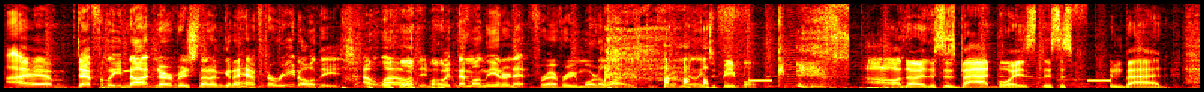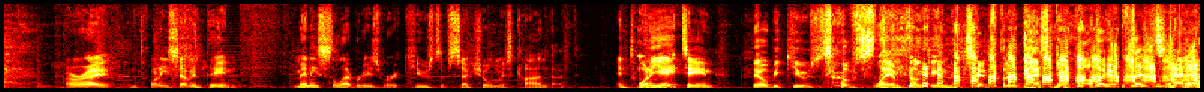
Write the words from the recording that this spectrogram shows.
I am definitely not nervous that I'm gonna have to read all these out loud and put them on the internet forever immortalized in front of millions of people. Oh no, this is bad, boys. This is fing bad. All right. In 2017, many celebrities were accused of sexual misconduct. In 2018, they'll be accused of slam dunking midgets through basketball hoops instead.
